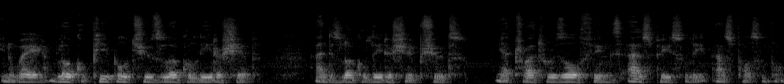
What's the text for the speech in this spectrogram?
in a way local people choose local leadership and this local leadership should yeah, try to resolve things as peacefully as possible.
